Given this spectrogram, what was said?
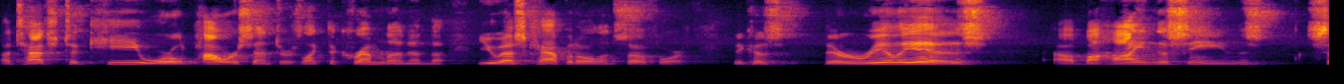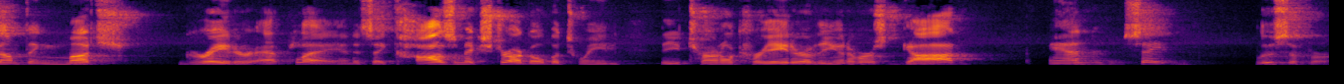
attached to key world power centers like the Kremlin and the U.S. Capitol and so forth. Because there really is, uh, behind the scenes, something much greater at play. And it's a cosmic struggle between the eternal creator of the universe, God, and Satan, Lucifer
